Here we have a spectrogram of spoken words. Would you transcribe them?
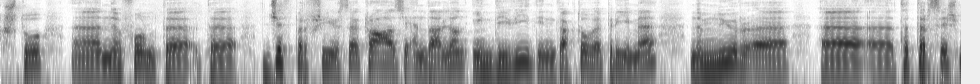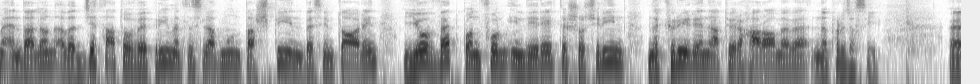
kështu në formë të të gjithëpërfshirëse krahas që e ndalon individin nga këto veprime në mënyrë ë të tërësishme e ndalon edhe të gjitha ato veprime të cilat mund ta shpijnë besimtarin jo vetë po në formë indirekte shoqërinë në kryerjen e atyre harameve në përgjithësi. Ë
